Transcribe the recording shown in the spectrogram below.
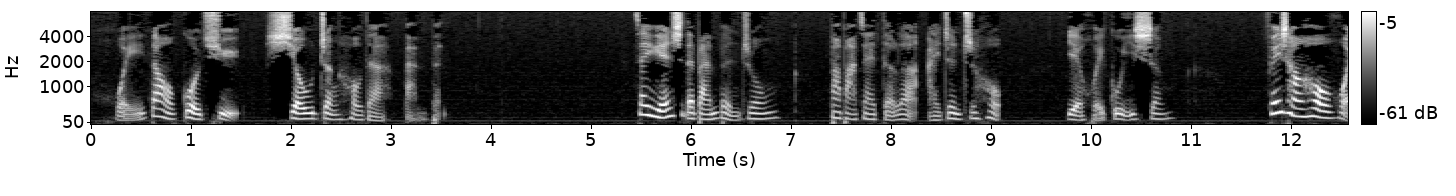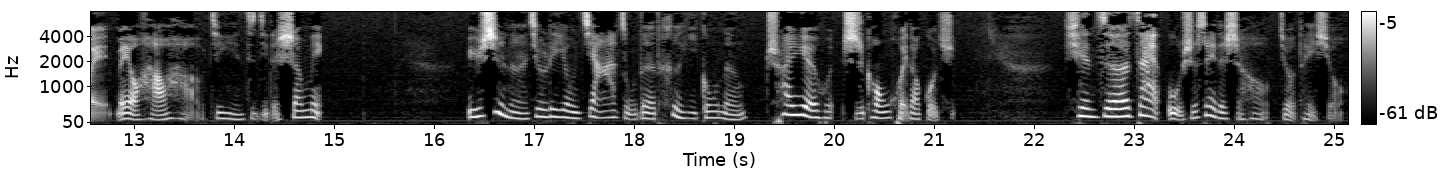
回到过去修正后的版本。在原始的版本中，爸爸在得了癌症之后，也回顾一生，非常后悔没有好好经营自己的生命。于是呢，就利用家族的特异功能，穿越回时空，回到过去，选择在五十岁的时候就退休，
